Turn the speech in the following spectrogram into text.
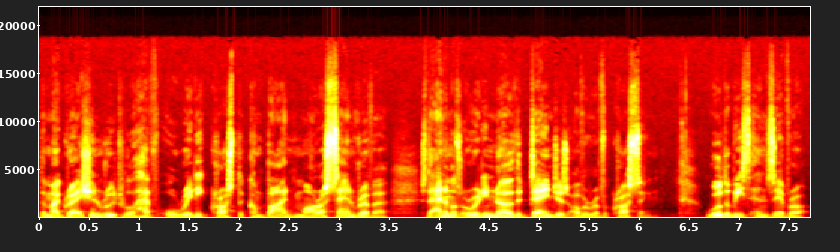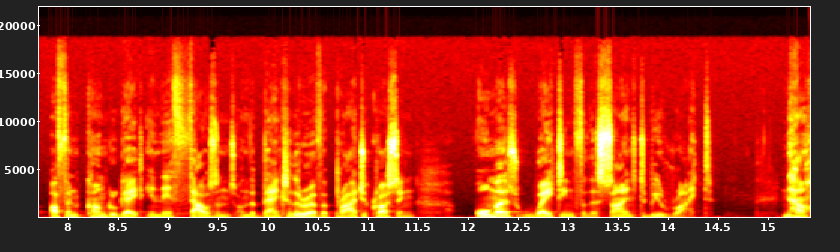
the migration route will have already crossed the combined Mara Sand River, so the animals already know the dangers of a river crossing. Wildebeest and zebra often congregate in their thousands on the banks of the river prior to crossing, almost waiting for the signs to be right. Now,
